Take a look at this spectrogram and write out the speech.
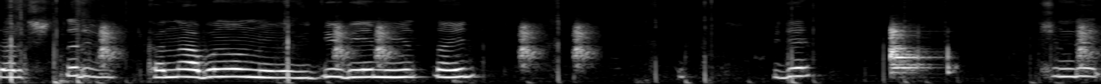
Arkadaşlar kanala abone olmayı ve videoyu beğenmeyi unutmayın. Bir de şimdi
